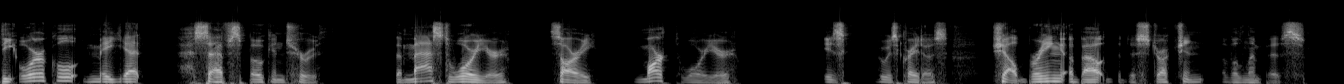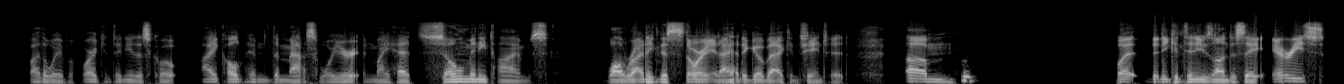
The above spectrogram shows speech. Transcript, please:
"The oracle may yet have spoken truth. The masked warrior, sorry, marked warrior, is who is Kratos, shall bring about the destruction of Olympus." By the way, before I continue this quote, I called him the mass warrior in my head so many times while writing this story, and I had to go back and change it. Um, but then he continues on to say, Ares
